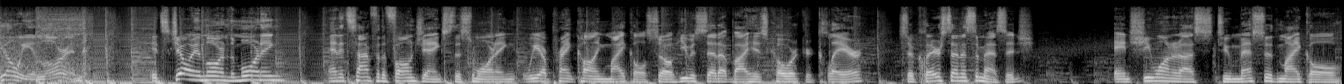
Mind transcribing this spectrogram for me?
Joey and Lauren. It's Joey and Lauren in the morning, and it's time for the phone Jenks this morning. We are prank calling Michael. So he was set up by his coworker Claire. So Claire sent us a message, and she wanted us to mess with Michael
